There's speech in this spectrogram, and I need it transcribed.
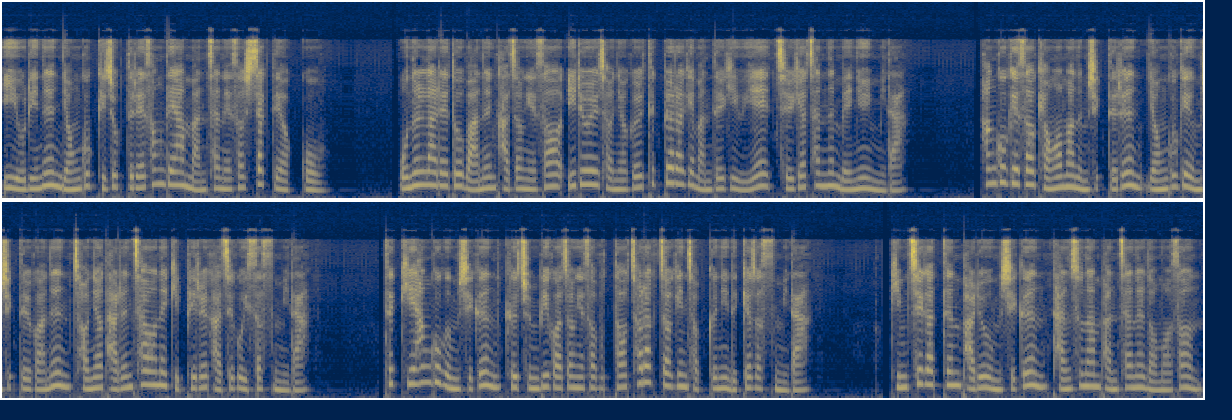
이 요리는 영국 귀족들의 성대한 만찬에서 시작되었고 오늘날에도 많은 가정에서 일요일 저녁을 특별하게 만들기 위해 즐겨 찾는 메뉴입니다. 한국에서 경험한 음식들은 영국의 음식들과는 전혀 다른 차원의 깊이를 가지고 있었습니다. 특히 한국 음식은 그 준비 과정에서부터 철학적인 접근이 느껴졌습니다. 김치 같은 발효 음식은 단순한 반찬을 넘어선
